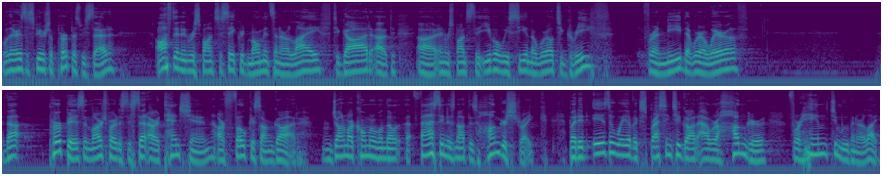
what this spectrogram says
Well, there is a spiritual purpose, we said, often in response to sacred moments in our life, to God, uh, to, uh, in response to the evil we see in the world, to grief for a need that we're aware of. That purpose, in large part, is to set our attention, our focus on God. And John Mark Comer will note that fasting is not this hunger strike, but it is a way of expressing to God our hunger for Him to move in our life.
